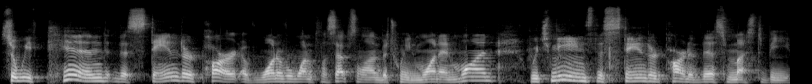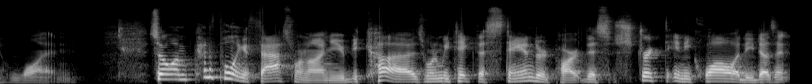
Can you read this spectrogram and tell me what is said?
So we've pinned the standard part of 1 over 1 plus epsilon between 1 and 1, which means the standard part of this must be 1. So I'm kind of pulling a fast one on you because when we take the standard part, this strict inequality doesn't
